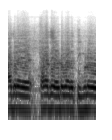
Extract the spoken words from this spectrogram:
ಆದರೆ ಕಳೆದ ಎರಡೂವರೆ ತಿಂಗಳು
